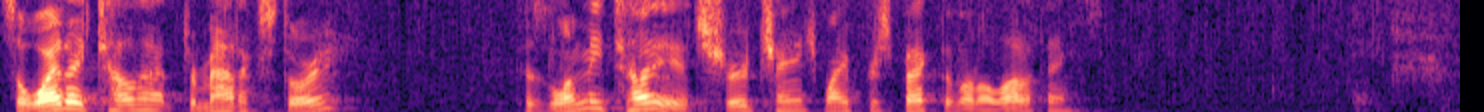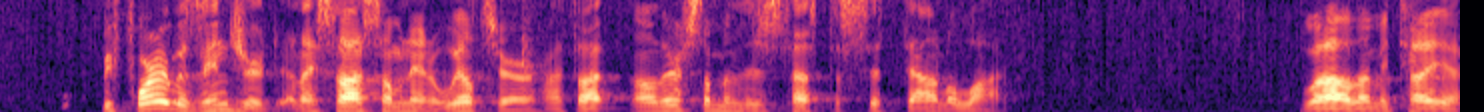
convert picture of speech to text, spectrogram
So, why did I tell that dramatic story? Because let me tell you, it sure changed my perspective on a lot of things. Before I was injured and I saw someone in a wheelchair, I thought, oh, there's someone that just has to sit down a lot. Well, let me tell you,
